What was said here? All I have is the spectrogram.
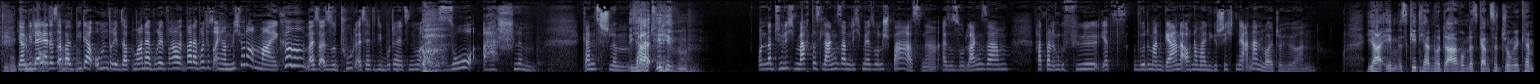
gegen Ja, und wie Kim Leila das aber wieder umdreht, sagt, war der, Brief, war, war der Brief jetzt eigentlich an mich oder an Mike? weißt du, also so tut, als hätte die Mutter jetzt nur, also so, ah, schlimm. Ganz schlimm. Ja, eben. Und natürlich macht das langsam nicht mehr so einen Spaß, ne? Also so langsam hat man im Gefühl, jetzt würde man gerne auch nochmal die Geschichten der anderen Leute hören. Ja, eben, es geht ja nur darum, das ganze Dschungelcamp,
